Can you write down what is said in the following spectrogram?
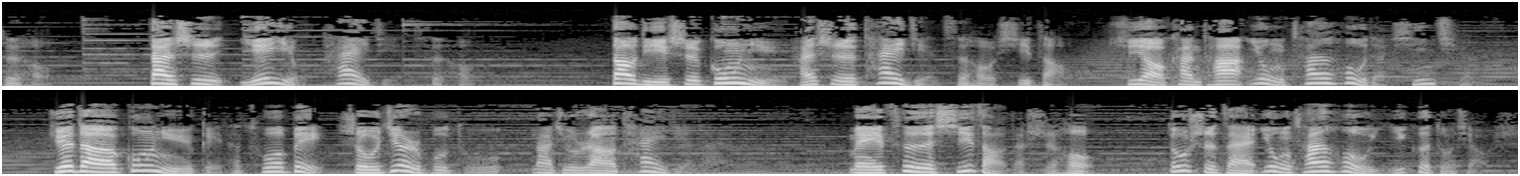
伺候，但是也有太监伺候。到底是宫女还是太监伺候洗澡，需要看她用餐后的心情。觉得宫女给她搓背手劲儿不足，那就让太监来。每次洗澡的时候，都是在用餐后一个多小时。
